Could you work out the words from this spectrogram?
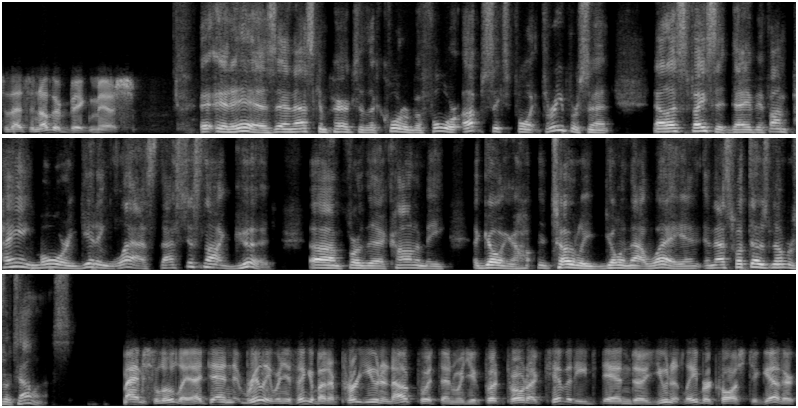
so that's another big miss. It is, and that's compared to the quarter before, up 6.3%. Now, let's face it, Dave, if I'm paying more and getting less, that's just not good um, for the economy going totally going that way. And, and that's what those numbers are telling us. Absolutely. And really, when you think about it, per unit output, then when you put productivity and uh, unit labor costs together,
